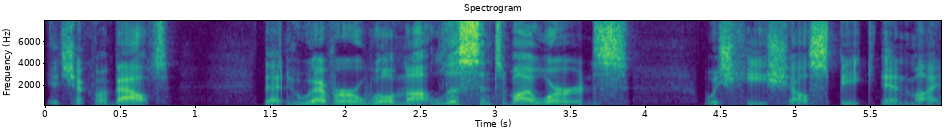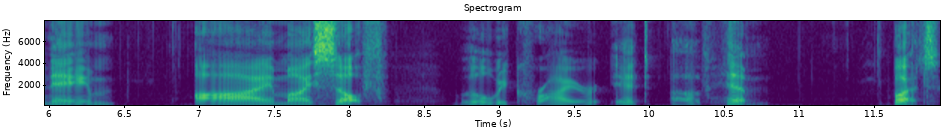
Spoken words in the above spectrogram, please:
It shall come about that whoever will not listen to my words, which he shall speak in my name, I myself will require it of him. But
